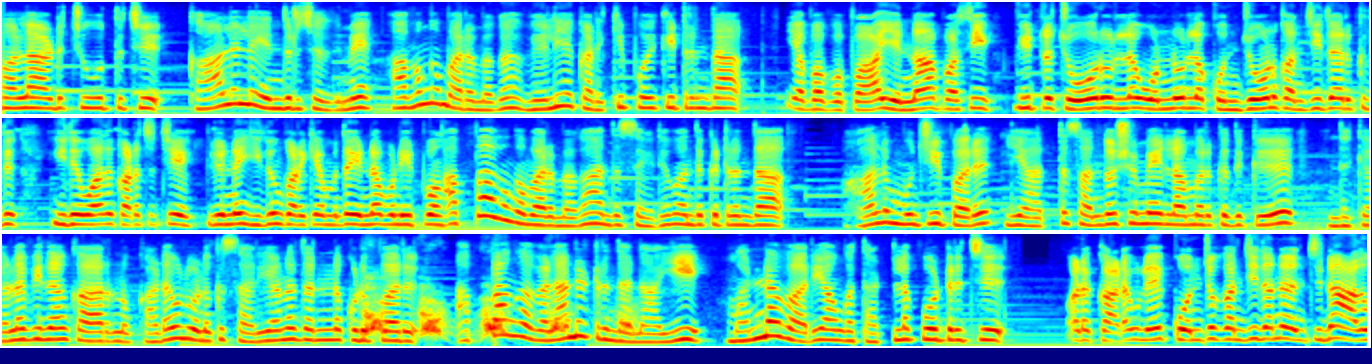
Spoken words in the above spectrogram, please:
மழை அடிச்சு ஊத்துச்சு. காலையில எந்திரிச்சதுமே அவங்க மருமக வெளியே கடைக்கு போய்கிட்டு இருந்தா. எப்பப்பாப்பா என்ன பசி? வீட்டில் சோறு இல்லை ஒன்றும் இல்லை கொஞ்சோண்டு கஞ்சி தான் இருக்குது. இதுவாது கிடச்சிச்சே. இல்லைன்னா இதுவும் கிடைக்காம தான் என்ன பண்ணியிருப்போம் அப்பா அவங்க மருமக அந்த சைடு வந்துக்கிட்டு இருந்தா. ஆளு மூஞ்சி பாரு என் அத்தை சந்தோஷமே இல்லாம இருக்கிறதுக்கு இந்த கிழவி தான் காரணம். கடவுள் உனக்கு சரியான தண்டனை கொடுப்பாரு. அப்பா அங்க விளாண்டுட்டு இருந்த நாயி மண்ணை வாரி அவங்க தட்டுல போட்டுருச்சு. அட கடவுளே கொஞ்சம் கஞ்சி தானே இருந்துச்சுன்னா அதை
